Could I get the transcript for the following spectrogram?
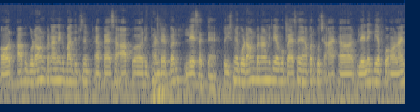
और आप गोडाउन बनाने के बाद इसमें पैसा आप रिफंडेबल ले सकते हैं। तो इसमें गोडाउन बनाने के लिए आपको पैसा यहाँ पर कुछ लेने के लिए आपको ऑनलाइन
